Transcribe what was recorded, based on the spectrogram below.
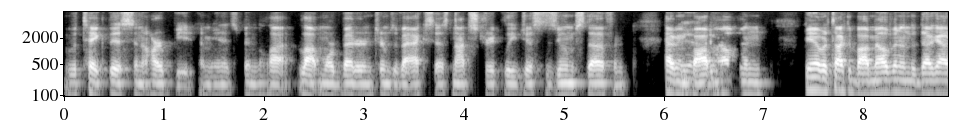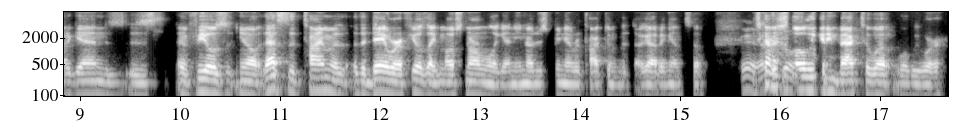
we'll take this in a heartbeat. I mean, it's been a lot, lot more better in terms of access, not strictly just zoom stuff and having yeah, Bob Melvin being able to talk to Bob Melvin in the dugout again is, is it feels you know that's the time of the day where it feels like most normal again. You know, just being able to talk to him in the dugout again. So yeah, it's kind of cool. slowly getting back to what what we were.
